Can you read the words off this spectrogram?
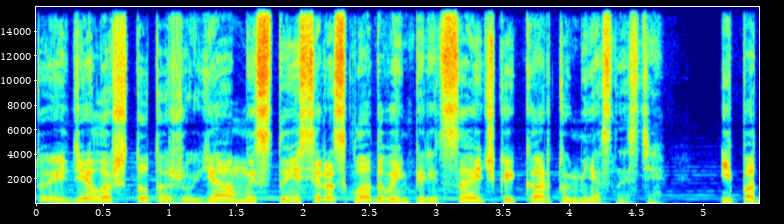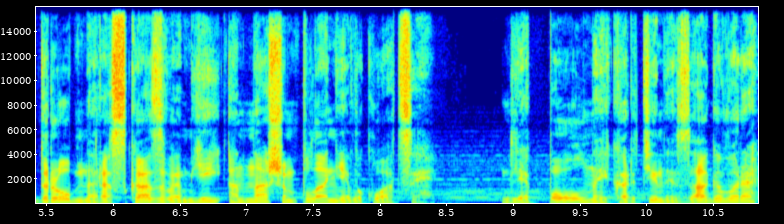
То и дело что-то жуя, мы с Тесси раскладываем перед Саечкой карту местности и подробно рассказываем ей о нашем плане эвакуации. Для полной картины заговора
